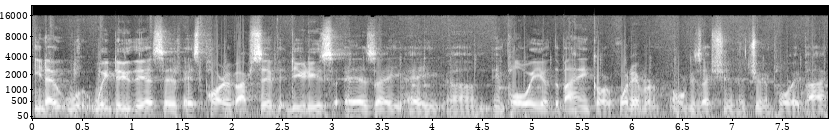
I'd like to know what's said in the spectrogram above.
you know, we do this as, as, part of our civic duties as a, a um, employee of the bank or whatever organization that you're employed by.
